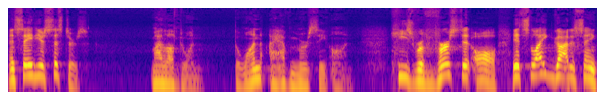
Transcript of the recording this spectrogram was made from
And say to your sisters, my loved one, the one I have mercy on. He's reversed it all. It's like God is saying,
